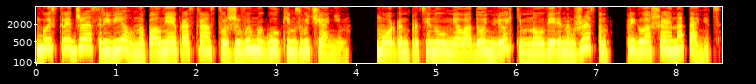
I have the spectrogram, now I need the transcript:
Быстрый джаз ревел, наполняя пространство живым и гулким звучанием. Морган протянул мне ладонь легким, но уверенным жестом, приглашая на танец.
